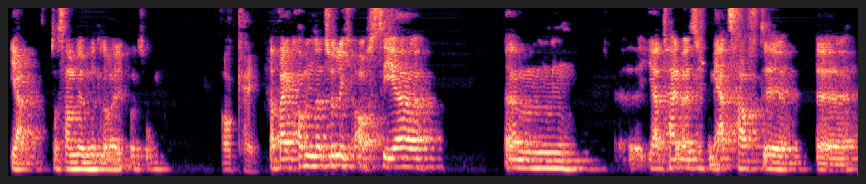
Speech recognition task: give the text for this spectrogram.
Ja, das haben wir mittlerweile vollzogen. Okay. Dabei kommen natürlich auch sehr, ähm, äh, ja, teilweise schmerzhafte äh,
